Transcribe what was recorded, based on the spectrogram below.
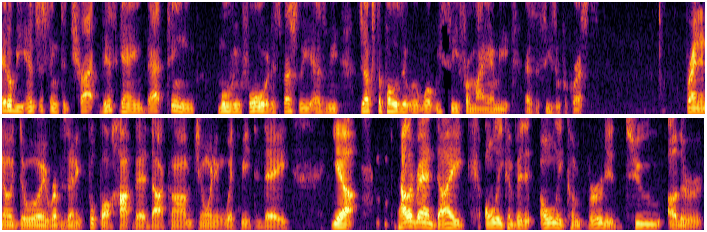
it'll be interesting to track this game, that team moving forward, especially as we juxtapose it with what we see from Miami as the season progresses. Brandon Odoi, representing footballhotbed.com, joining with me today. Yeah, Tyler Van Dyke only converted only converted two other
